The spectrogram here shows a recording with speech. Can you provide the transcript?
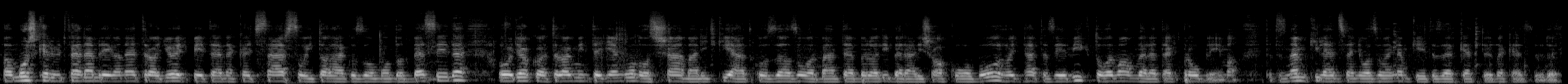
Ha most került fel nemrég a netre a György Péternek egy szárszói találkozón mondott beszéde, ahol gyakorlatilag mint egy ilyen gonosz sámán így kiátkozza az Orbánt ebből a liberális akolból, hogy hát azért Viktor, van veletek probléma. Tehát ez nem 98-ban, meg nem 2002-ben kezdődött.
